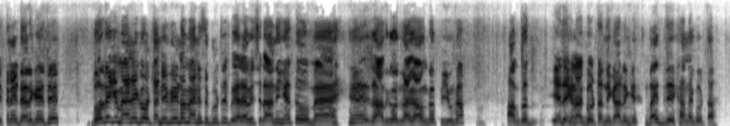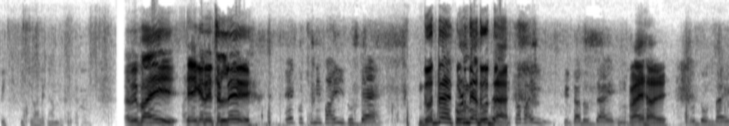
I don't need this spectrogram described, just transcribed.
इतने डर गए थे। बोलते कि मैंने गोटा नहीं पीना मैंने स्कूटर वगैरह भी चलानी है तो मैं रात को लगाऊँगा पीऊँगा। आपको ये देखना गोटा निकालेंगे। भाई दिखाना गोटा। पीछे वाले रहे रवि भाई एक चल ले? हैं कुछ नहीं पाई दूध है दूध है कुण दिया दूध है भाई सीटा दूध है हाय हाय। दूध होता है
